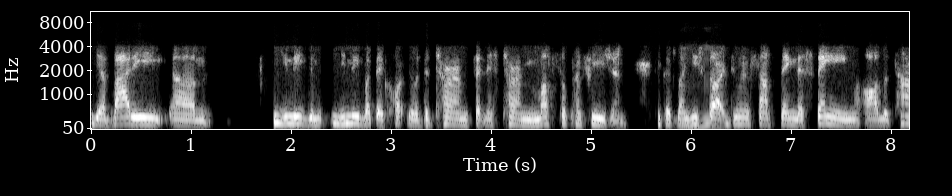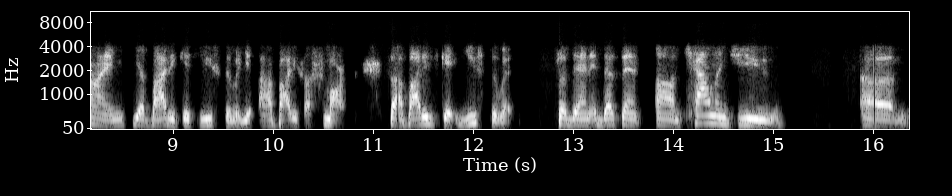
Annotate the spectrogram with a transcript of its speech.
your body um, you need you need what they call what the term fitness term muscle confusion because when mm-hmm. you start doing something the same all the time your body gets used to it our bodies are smart so our bodies get used to it so then it doesn't um, challenge you um,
